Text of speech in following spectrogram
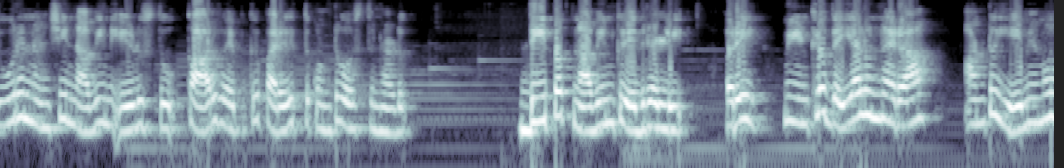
దూరం నుంచి నవీన్ ఏడుస్తూ కారు వైపుకి పరిగెత్తుకుంటూ వస్తున్నాడు. దీపక్ నవీన్కు ఎదురెళ్ళి అరే మీ ఇంట్లో దెయ్యాలున్నాయిరా? అంటూ ఏమేమో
